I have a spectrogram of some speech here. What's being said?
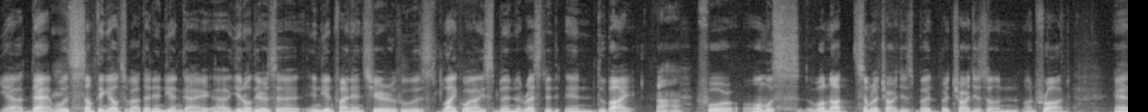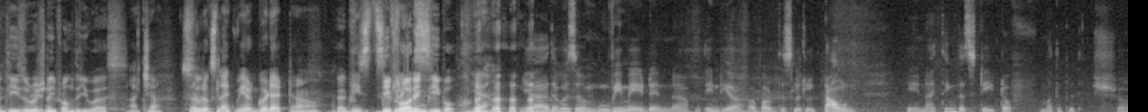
Yeah, that was something else about that Indian guy. Uh, you know, there's a Indian financier who has likewise been arrested in Dubai Uh-huh. for almost well, not similar charges, but but charges on on fraud, and he's originally from the U.S. Acha. So, So- it looks like we are good at, uh, At these defrauding schemes. people. Yeah. yeah, there was a movie made in uh, India about this little town in, I think, the state of Madhya Pradesh, or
